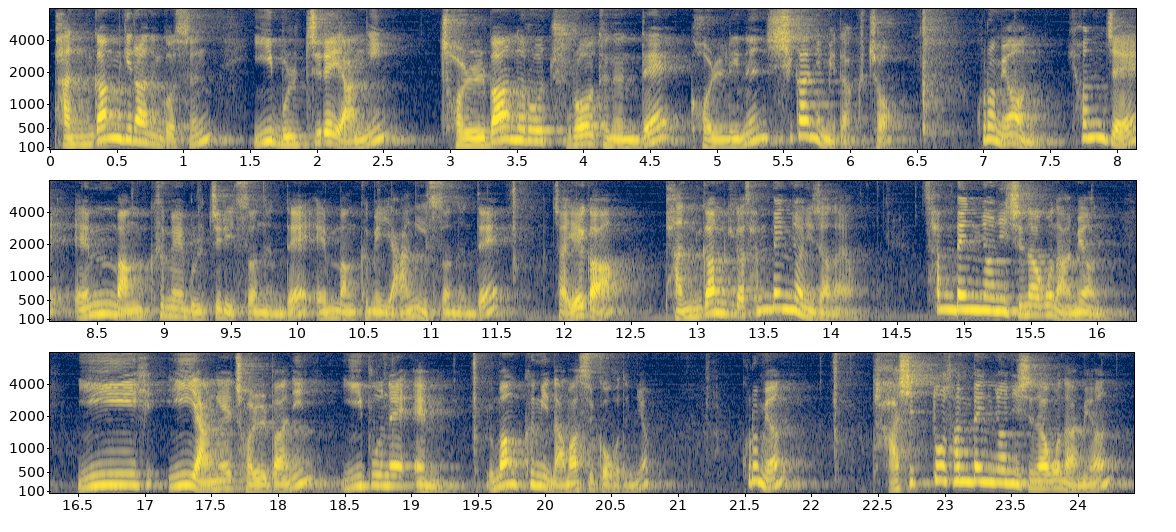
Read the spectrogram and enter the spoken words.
반감기라는 것은 이 물질의 양이 절반으로 줄어드는데 걸리는 시간입니다. 그쵸? 그러면 현재 m만큼의 물질이 있었는데 m만큼의 양이 있었는데 자 얘가 반감기가 300년이잖아요. 300년이 지나고 나면 이, 이 양의 절반인 2분의 m 요만큼이 남았을 거거든요. 그러면 다시 또 300년이 지나고 나면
